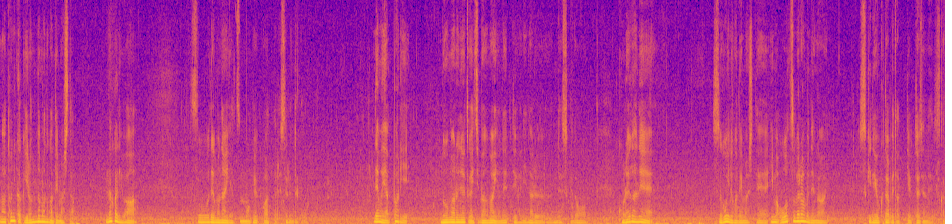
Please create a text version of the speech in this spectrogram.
まあとにかくいろんなものが出ました。中にはそうでもないやつも結構あったりするんだけど。でもやっぱりノーマルのやつが一番うまいよねっていう風になるんですけどこれがねすごいのが出まして今大粒ラムネが好きでよく食べたって言ったじゃないですか。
